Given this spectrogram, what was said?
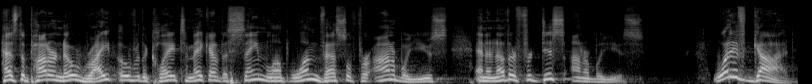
Has the potter no right over the clay to make out of the same lump one vessel for honorable use and another for dishonorable use? What if God,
